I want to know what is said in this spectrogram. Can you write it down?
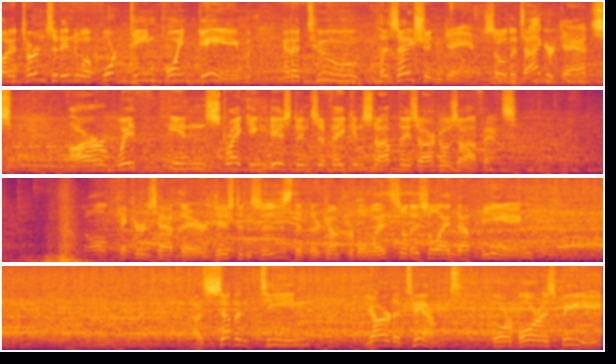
but it turns it into a 14-point game and a two-possession game. So the Tiger Cats are within striking distance if they can stop this Argos offense. Kickers have their distances that they're comfortable with, so this will end up being a 17 yard attempt for Boris Bede.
